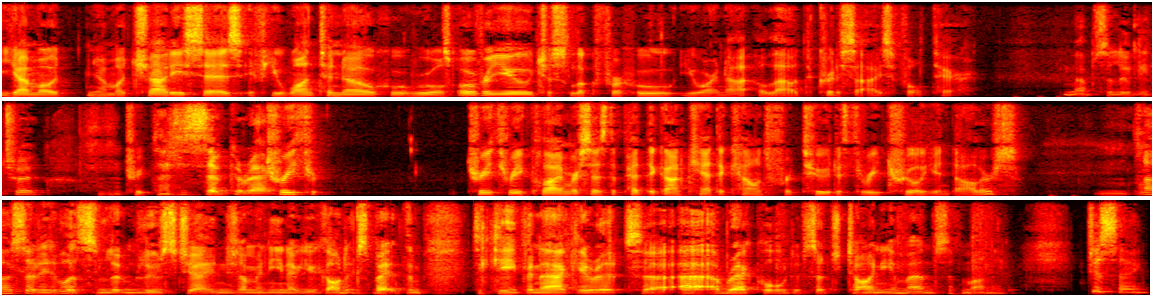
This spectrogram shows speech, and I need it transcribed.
Yamochari says, if you want to know who rules over you, just look for who you are not allowed to criticize, Voltaire. Absolutely true. Tree, that is so correct. Tree, th- Tree Three Climber says the Pentagon can't account for two to three trillion dollars. Oh, certainly. Well, some loose change. I mean, you know, you can't expect them to keep an accurate uh, a record of such tiny amounts of money. Just saying.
